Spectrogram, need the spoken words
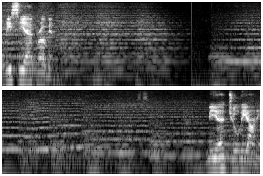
Alicia Grogan. Mia Giuliani.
